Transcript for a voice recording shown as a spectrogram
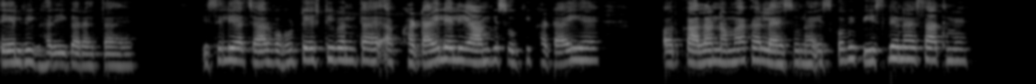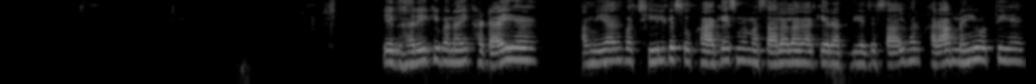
तेल भी घर ही का रहता है। इसीलिए अचार बहुत टेस्टी बनता है। अब खटाई ले ली, आम की सूखी खटाई है और काला नमक है, लहसुन है, इसको भी पीस लेना है साथ में। ये घरे की बनाई खटाई है। अमिया को छील के सुखा के इसमें मसाला लगा के रख दिया। जो साल भर ख़राब नहीं होती है,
